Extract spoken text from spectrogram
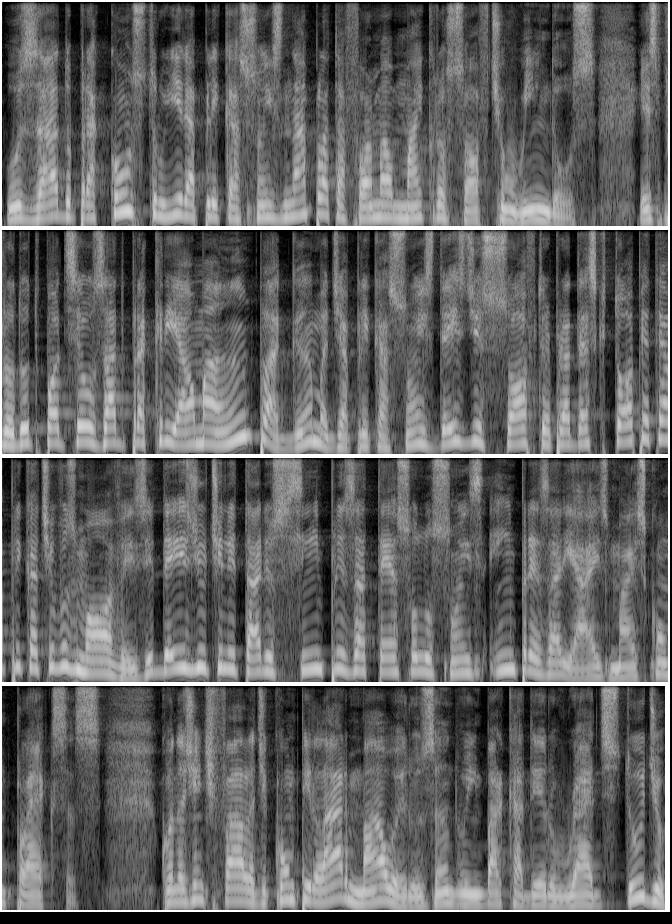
usado para construir aplicações na plataforma Microsoft Windows. Esse produto pode ser usado para criar uma ampla gama gama de aplicações, desde software para desktop até aplicativos móveis, e desde utilitários simples até soluções empresariais mais complexas. Quando a gente fala de compilar malware usando o embarcadeiro Red Studio,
